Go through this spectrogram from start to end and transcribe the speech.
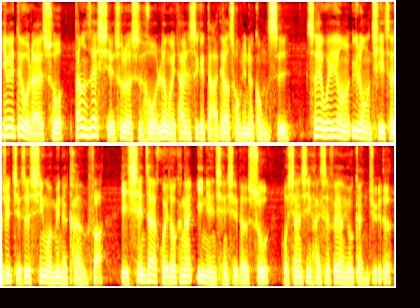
因为对我来说，当时在写书的时候，我认为它就是一个打掉重练的公司，所以我也用裕隆汽车去解释新闻面的看法。以现在回头看看一年前写的书，我相信还是非常有感觉的。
